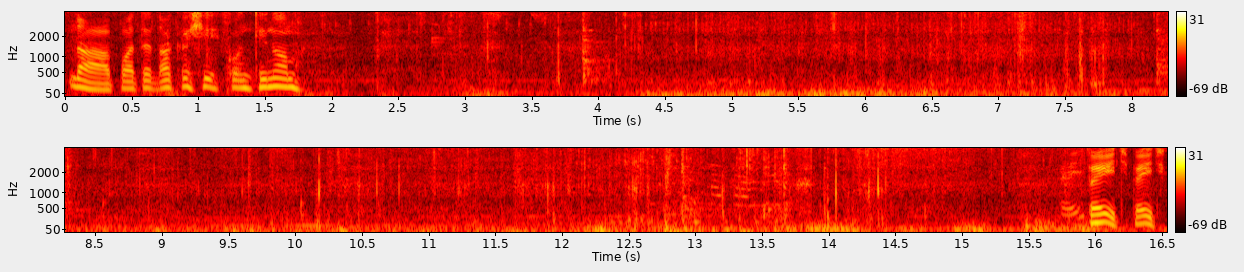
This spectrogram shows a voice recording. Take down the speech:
Da, poate dacă și continuăm. Aici? Pe aici,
